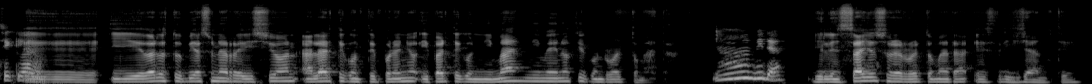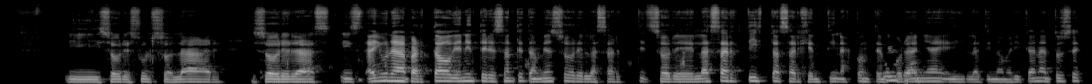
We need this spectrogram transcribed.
Sí, claro. Eh, y Eduardo Estupía hace una revisión al arte contemporáneo y parte con ni más ni menos que con Roberto Mata. Ah, mira. Y el ensayo sobre Roberto Mata es brillante. Y sobre Sul Solar, y sobre las. y hay un apartado bien interesante también sobre las, arti- sobre las artistas argentinas contemporáneas y latinoamericanas. Entonces,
